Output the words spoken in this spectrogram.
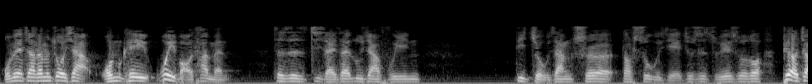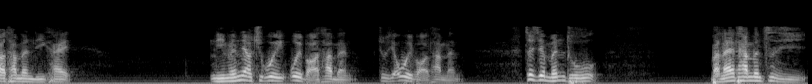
我们要叫他们坐下，我们可以喂饱他们。这是记载在路加福音第九章十二到十五节，就是主耶稣说：“不要叫他们离开，你们要去喂喂饱他们，就是要喂饱他们。”这些门徒本来他们自己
